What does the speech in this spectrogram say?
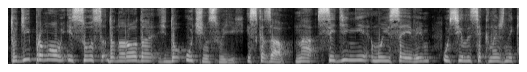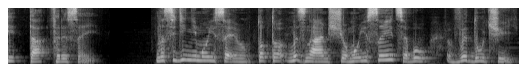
Тоді промовив Ісус до народу й до учнів своїх і сказав: на сидінні Моїсеєвім усілися книжники та фарисеї. На сидінні Моїсеєвим. Тобто ми знаємо, що Моїсей це був ведучий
